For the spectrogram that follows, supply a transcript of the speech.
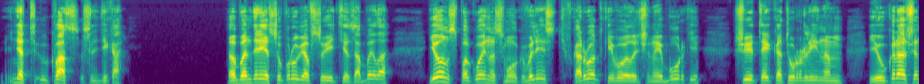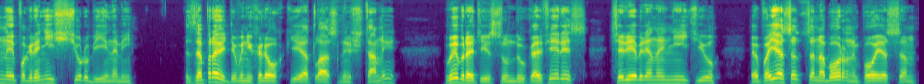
Нет, квас с ледника. Об Андрея супруга в суете забыла, и он спокойно смог влезть в короткие войлочные бурки, шитые катурлином и украшенные погранищу рубинами, заправить в них легкие атласные штаны, выбрать из сундука фересь серебряной нитью, опоясаться наборным поясом,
